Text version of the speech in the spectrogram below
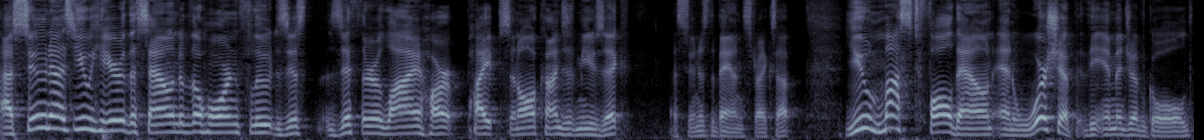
As soon as you hear the sound of the horn, flute, zither, lyre, harp, pipes, and all kinds of music, as soon as the band strikes up, you must fall down and worship the image of gold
